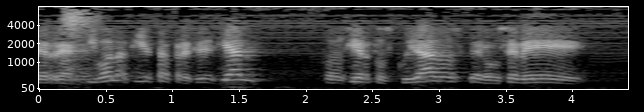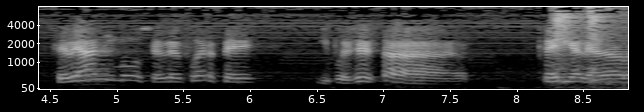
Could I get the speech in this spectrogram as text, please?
se reactivó la fiesta presencial con ciertos cuidados, pero se ve, se ve ánimo, se ve fuerte y pues esta feria le ha dado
